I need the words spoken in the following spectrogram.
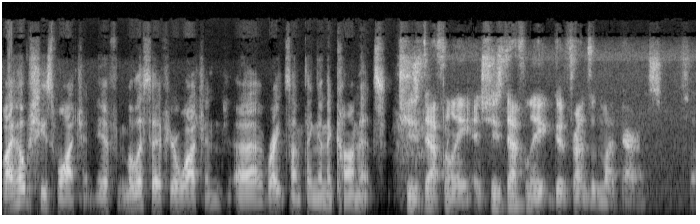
Well, I hope she's watching. If Melissa, if you're watching, uh, write something in the comments. She's definitely and she's definitely good friends with my parents. So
